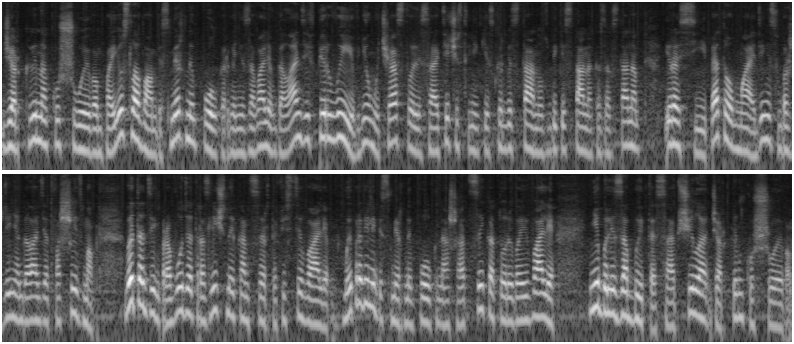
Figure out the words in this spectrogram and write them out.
Джаркына Кушуева. По ее словам, бессмертный полк организовали в Голландии впервые. В нем участвовали соотечественники из Кыргызстана, Узбекистана, Казахстана и России. 5 мая – день освобождения Голландии от фашизма. В этот день проводят различные концерты, фестивали. Мы провели бессмертный полк. Наши отцы, которые воевали, не были забыты, сообщила Джаркын Кушуева.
